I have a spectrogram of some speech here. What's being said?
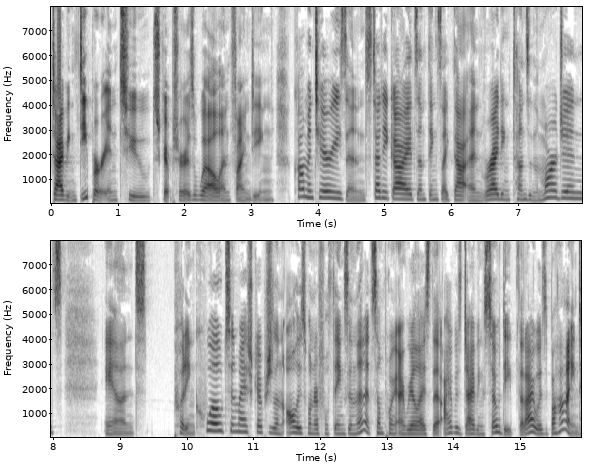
diving deeper into scripture as well and finding commentaries and study guides and things like that and writing tons in the margins. And putting quotes in my scriptures and all these wonderful things. And then at some point, I realized that I was diving so deep that I was behind.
